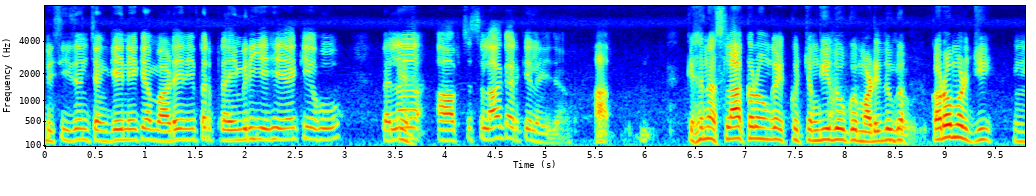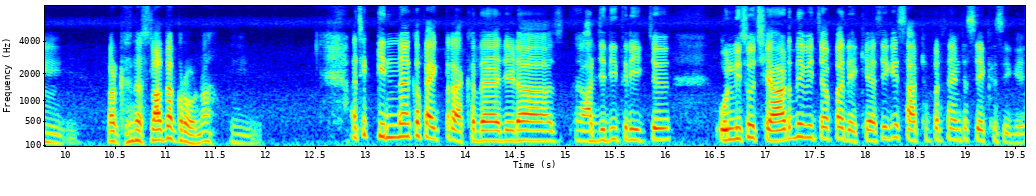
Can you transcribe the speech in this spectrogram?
ਡਿਸੀਜਨ ਚੰਗੇ ਨੇ ਕਿ ਮਾੜੇ ਨੇ ਪਰ ਪ੍ਰਾਇਮਰੀ ਇਹ ਹੈ ਕਿ ਉਹ ਪਹਿਲਾਂ ਆਪ ਚ ਸਲਾਹ ਕਰਕੇ ਲਈ ਜਾਣ। ਕਿਸੇ ਨਾਲ ਸਲਾਹ ਕਰੋਗੇ ਕੋਈ ਚੰਗੀ ਦੂ ਕੋਈ ਮਾੜੀ ਦੂਗਾ ਕਰੋ ਮਰਜ਼ੀ। ਪਰ ਕਿਸੇ ਨਾਲ ਸਲਾਹ ਤਾਂ ਕਰੋ ਨਾ। ਅੱਛਾ ਕਿੰਨਾ ਕੁ ਫੈਕਟ ਰੱਖਦਾ ਹੈ ਜਿਹੜਾ ਅੱਜ ਦੀ ਤਰੀਕ 'ਚ 1966 ਦੇ ਵਿੱਚ ਆਪਾਂ ਦੇਖਿਆ ਸੀ ਕਿ 60% ਸਿੱਖ ਸੀਗੇ?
